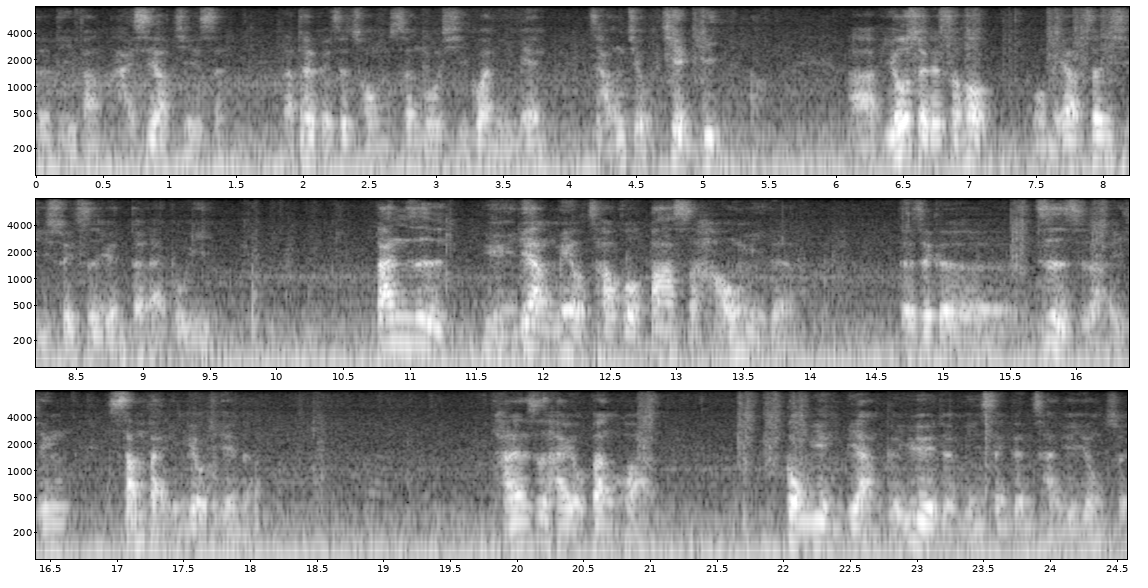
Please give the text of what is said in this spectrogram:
的地方还是要节省。那特别是从生活习惯里面长久建立啊啊，有水的时候，我们要珍惜水资源得来不易。单日雨量没有超过八十毫米的的这个日子啊，已经三百零六天了。台南市还有办法供应两个月的民生跟产业用水，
